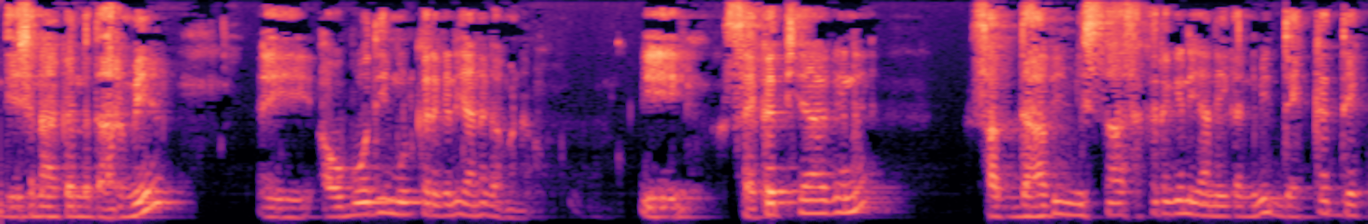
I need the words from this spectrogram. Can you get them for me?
දේශනා කරන ධර්මයේ ඒ අවබෝධය මුල් කරගෙන යන ගමන. ඒ සැක තියාගෙන සද්ධාවෙන් විශ්වාස කරගෙන යන එක නෙමෙයි දෙක දෙක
